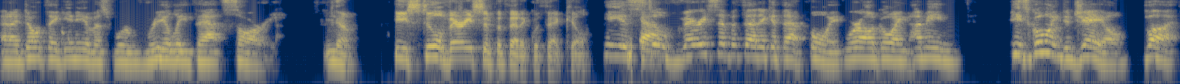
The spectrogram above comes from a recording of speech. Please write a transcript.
And I don't think any of us were really that sorry. No, he's still very sympathetic with that kill. He is Yeah. still very sympathetic at that point. We're all going, I mean, he's going to jail, but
